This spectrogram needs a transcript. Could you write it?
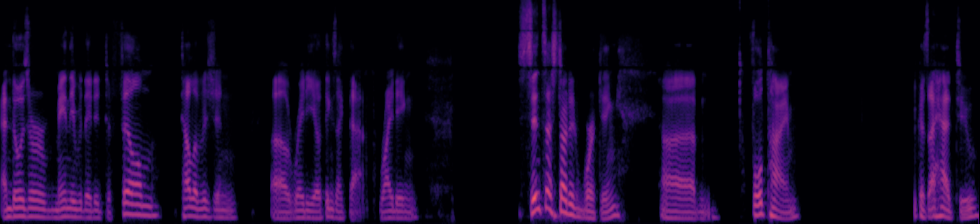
and those are mainly related to film, television, uh, radio, things like that, writing. Since I started working um, full time, because I had to,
